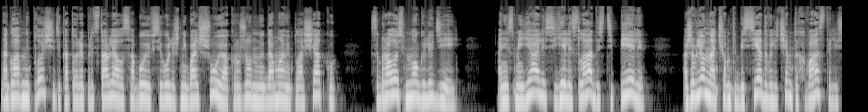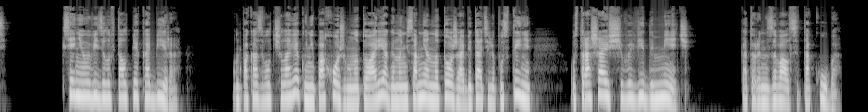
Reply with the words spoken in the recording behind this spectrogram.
на главной площади, которая представляла собой всего лишь небольшую, окруженную домами площадку, собралось много людей. Они смеялись, ели сладости, пели, оживленно о чем-то беседовали, чем-то хвастались. Ксения увидела в толпе Кабира. Он показывал человеку, не похожему на Туарега, но, несомненно, тоже обитателю пустыни, устрашающего вида меч, который назывался Такуба.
